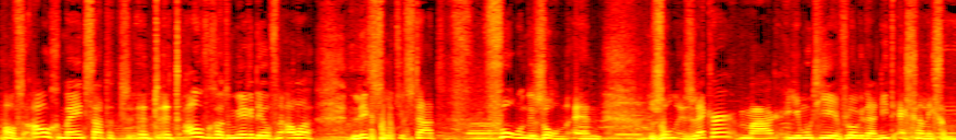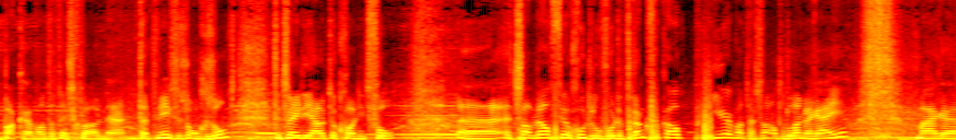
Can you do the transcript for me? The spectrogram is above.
Maar over het algemeen staat het, het, het overgrote merendeel van alle lichtstoeltjes staat vol in de zon. En zon is lekker, maar je moet hier in Florida niet echt gaan liggen bakken. Want dat is gewoon, uh, ten eerste is ongezond. Ten tweede, je houdt het ook gewoon niet vol. Uh, het zal wel veel goed doen voor de drankverkoop hier, want er zijn altijd lange rijen. Maar uh,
